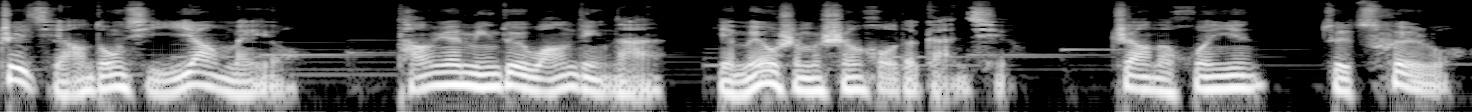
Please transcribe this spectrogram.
这几样东西一样没有。唐元明对王鼎南也没有什么深厚的感情，这样的婚姻最脆弱。”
